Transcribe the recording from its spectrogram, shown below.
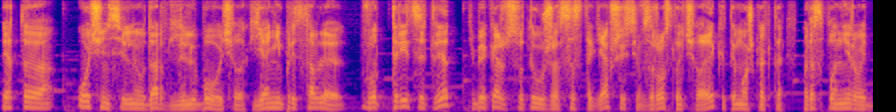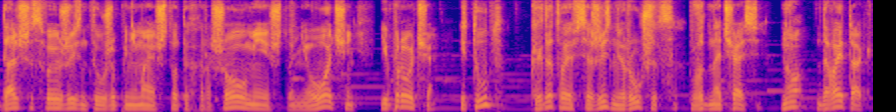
это очень сильный удар для любого человека. Я не представляю. Вот 30 лет, тебе кажется, что ты уже состоявшийся взрослый человек, и ты можешь как-то распланировать дальше свою жизнь, ты уже понимаешь, что ты хорошо умеешь, что не очень и прочее. И тут когда твоя вся жизнь рушится в одночасье. Но давай так,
